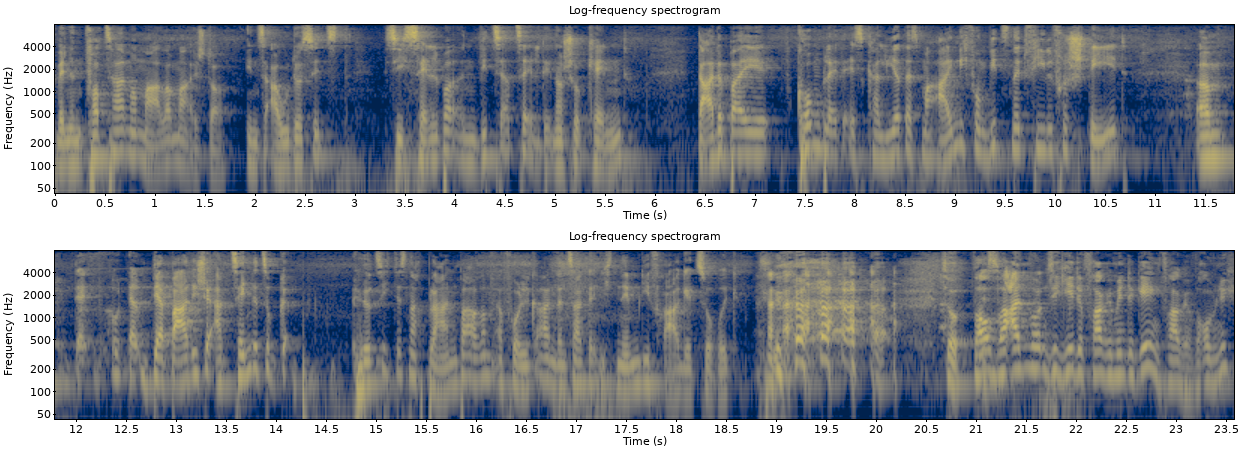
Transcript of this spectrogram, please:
Wenn ein Pforzheimer Malermeister ins Auto sitzt, sich selber einen Witz erzählt, den er schon kennt, da dabei komplett eskaliert, dass man eigentlich vom Witz nicht viel versteht, ähm, der, der badische Akzent dazu, hört sich das nach planbarem Erfolg an? Dann sagt er, ich nehme die Frage zurück. So, warum beantworten Sie jede Frage mit der Gegenfrage? Warum nicht?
